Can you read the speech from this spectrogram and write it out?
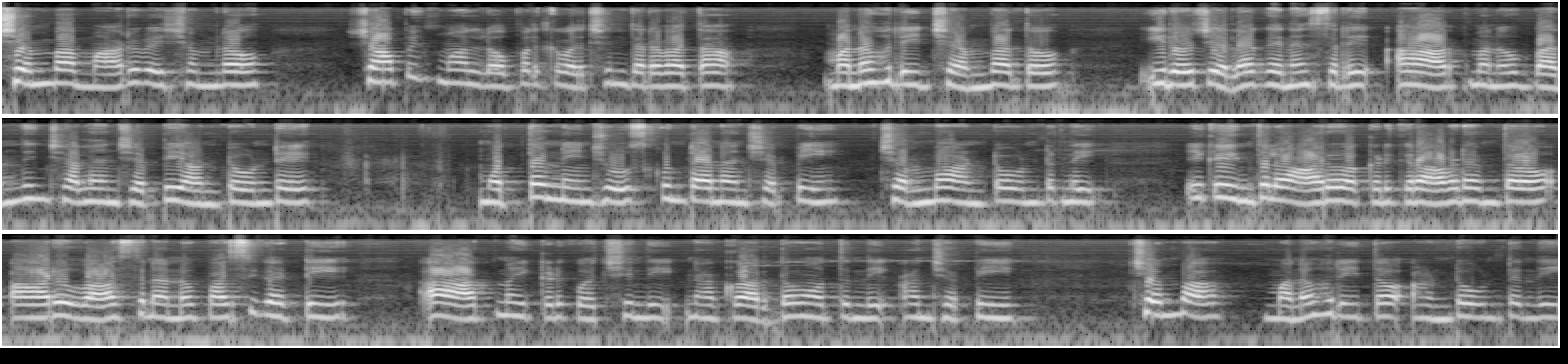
చెంబ మారు వేషంలో షాపింగ్ మాల్ లోపలికి వచ్చిన తర్వాత మనోహరి చెంబతో ఈరోజు ఎలాగైనా సరే ఆ ఆత్మను బంధించాలని చెప్పి అంటూ ఉంటే మొత్తం నేను చూసుకుంటానని చెప్పి చెంబ అంటూ ఉంటుంది. ఇక ఇంతలో ఆరు అక్కడికి రావడంతో ఆరు వాసనను పసిగట్టి ఆ ఆత్మ ఇక్కడికి వచ్చింది. నాకు అర్థమవుతుంది అని చెప్పి చెంబ మనోహరితో అంటూ ఉంటుంది.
